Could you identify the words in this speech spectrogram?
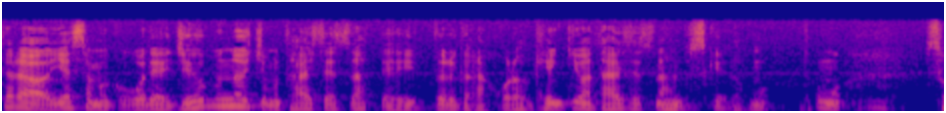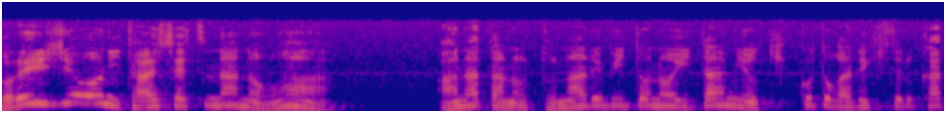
ただイエス様ここで10分の1も大切だって言ってるからこれは献金は大切なんですけれども。でもそれ以上に大切なのはあなたの隣人の痛みを聞くことができてるか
